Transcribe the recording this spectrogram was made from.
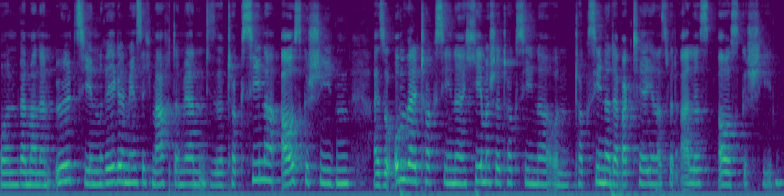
Und wenn man ein Ölziehen regelmäßig macht, dann werden diese Toxine ausgeschieden, also Umwelttoxine, chemische Toxine und Toxine der Bakterien, das wird alles ausgeschieden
